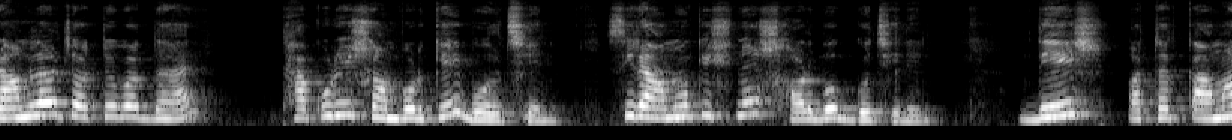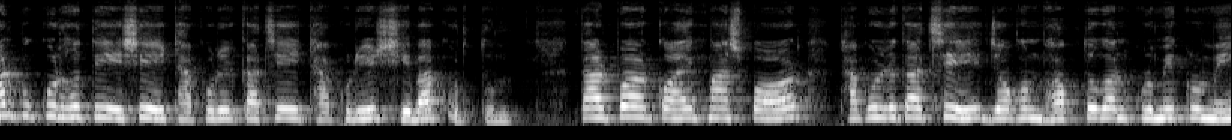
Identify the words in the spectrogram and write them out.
রামলাল চট্টোপাধ্যায় ঠাকুরের সম্পর্কে বলছেন। শ্রী রামকৃষ্ণ সর্বজ্ঞ ছিলেন। দেশ অর্থাৎ কামারপুকুর হতে এসে ঠাকুরের কাছে ঠাকুরের সেবা করতুম। তারপর কয়েক মাস পর ঠাকুরের কাছে যখন ভক্তগণ ক্রমে ক্রমে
